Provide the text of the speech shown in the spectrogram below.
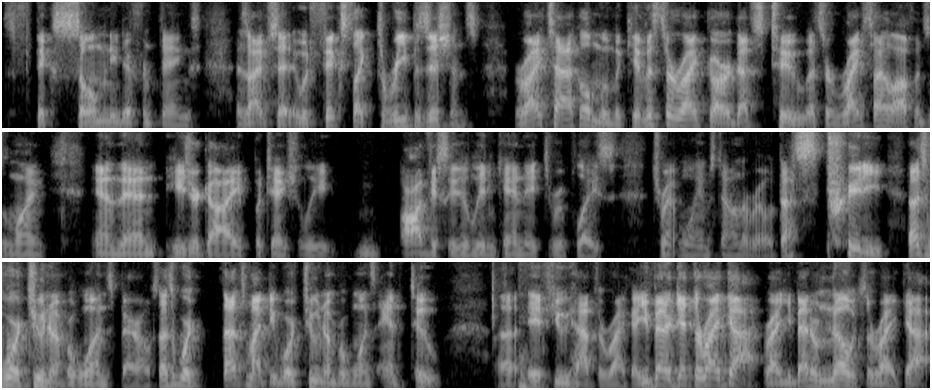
fix so many different things. As I've said, it would fix like three positions. Right tackle, move McKivitz to right guard. That's two. That's a right side of offensive line. And then he's your guy, potentially, obviously, the leading candidate to replace Trent Williams down the road. That's pretty, that's worth two number ones, Barrows. That's worth, that might be worth two number ones and a two uh, if you have the right guy. You better get the right guy, right? You better know it's the right guy.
